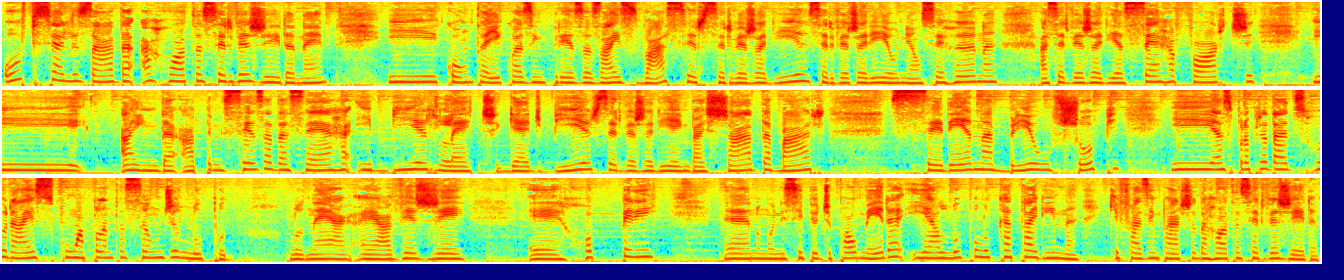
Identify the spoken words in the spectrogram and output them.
oficializada a rota cervejeira, né? E conta aí com as empresas Aisvasser Cervejaria, Cervejaria União Serrana, a Cervejaria Serra Forte e ainda a Princesa da Serra e Bierlet, Ged Beer, Cervejaria Embaixada, Bar, Serena Bril Shop e as propriedades rurais com a plantação de lúpulo, né? A VG é, é, no município de Palmeira e a Lúpulo Catarina, que fazem parte da rota cervejeira.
